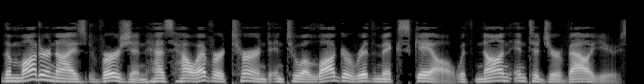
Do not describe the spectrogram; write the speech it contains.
The modernized version has however turned into a logarithmic scale with non-integer values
